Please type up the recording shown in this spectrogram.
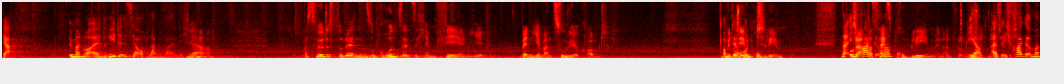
Ja. Immer nur Allenriede ist ja auch langweilig. Ne? Ja. Was würdest du denn so grundsätzlich empfehlen, wenn jemand zu dir kommt? Ob Mit der dem Hund- Problem. Na, ich Oder was immer, heißt Problem in Ja, Anführungsstrichen? also ich natürlich. frage immer,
